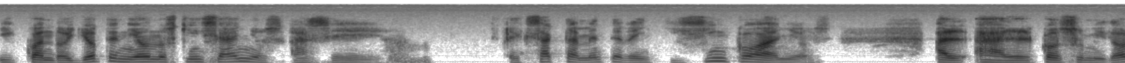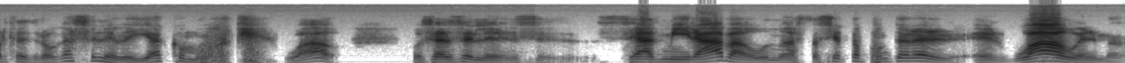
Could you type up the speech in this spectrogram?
y cuando yo tenía unos 15 años, hace exactamente 25 años, al, consumidor de drogas se le veía como, wow, o sea, se, le, se, admiraba uno, hasta cierto punto era el, el wow, el man.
